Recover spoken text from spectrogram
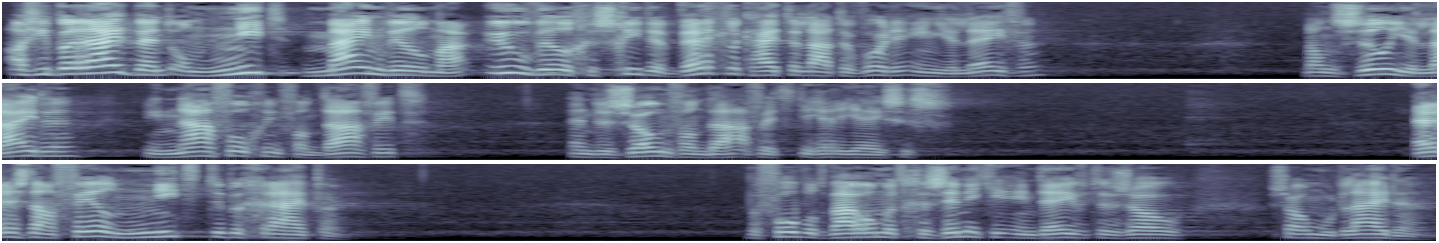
Als je bereid bent om niet mijn wil, maar uw wil geschieden werkelijkheid te laten worden in je leven, dan zul je lijden in navolging van David en de zoon van David, de Heer Jezus. Er is dan veel niet te begrijpen. Bijvoorbeeld waarom het gezinnetje in Deventer zo, zo moet lijden.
